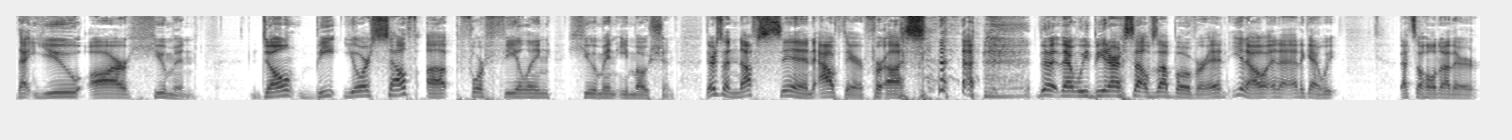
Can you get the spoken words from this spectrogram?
that you are human. Don't beat yourself up for feeling human emotion. There's enough sin out there for us that, that, we beat ourselves up over. And, you know, and, and again, we that's a whole nother.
